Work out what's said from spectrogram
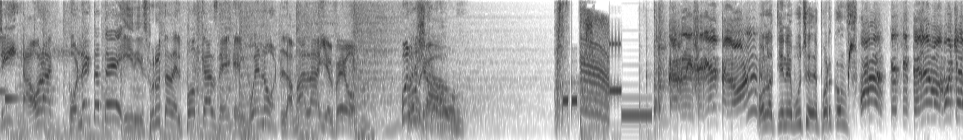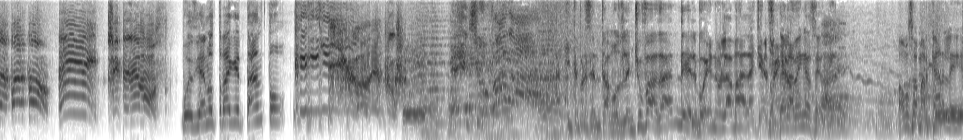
Sí, ahora conéctate y disfruta del podcast de El bueno, la mala y el feo. ¡Buen Buen show! show. ¿Carnicería El Pelón? Hola, ¿tiene buche de puerco? Ah, que si tenemos buche de puerco. Sí, sí tenemos. Pues ya no trague tanto. Hijo de tu... Aquí te presentamos la enchufada del bueno, la mala y el Don Tela, feo. véngase. Vamos a marcarle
